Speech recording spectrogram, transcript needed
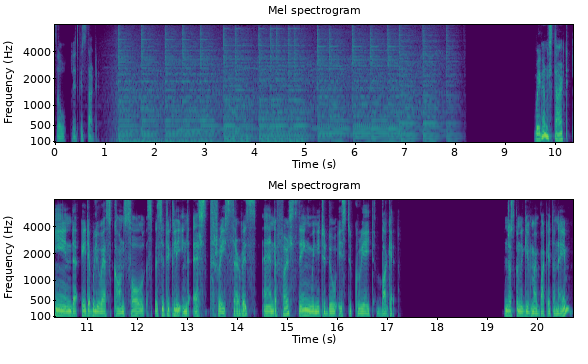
So let's get started. We're going to start in the AWS console, specifically in the S3 service. And the first thing we need to do is to create a bucket. I'm just going to give my bucket a name.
